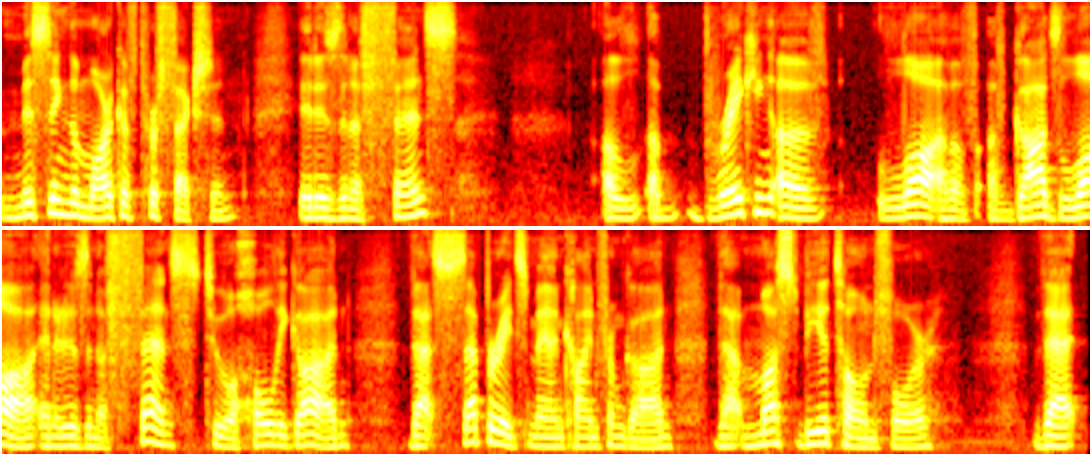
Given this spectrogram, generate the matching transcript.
missing the mark of perfection. It is an offense, a, a breaking of law of, of God's law, and it is an offense to a holy God that separates mankind from God, that must be atoned for, that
